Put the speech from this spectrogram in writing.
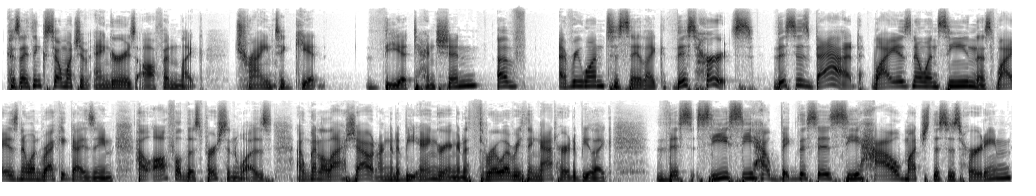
because I think so much of anger is often like trying to get the attention of everyone to say like this hurts. This is bad. Why is no one seeing this? Why is no one recognizing how awful this person was? I'm going to lash out. I'm going to be angry. I'm going to throw everything at her to be like this see see how big this is? See how much this is hurting?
